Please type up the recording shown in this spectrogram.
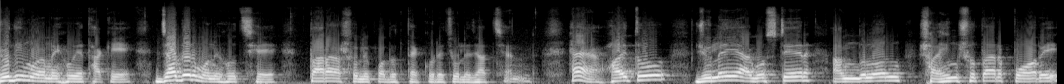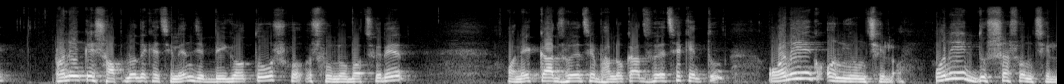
যদি মনে হয়ে থাকে, যাদের মনে হচ্ছে তারা আসলে পদত্যাগ করে চলে যাচ্ছেন। হ্যাঁ হয়তো জুলাই, আগস্টের আন্দোলন, সহিংসতার পরে অনেকে স্বপ্ন দেখেছিলেন যে বিগত ষোলো বছরের অনেক কাজ হয়েছে, ভালো কাজ হয়েছে, কিন্তু অনেক অনিয়ম ছিল, অনেক দুঃশাসন ছিল।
